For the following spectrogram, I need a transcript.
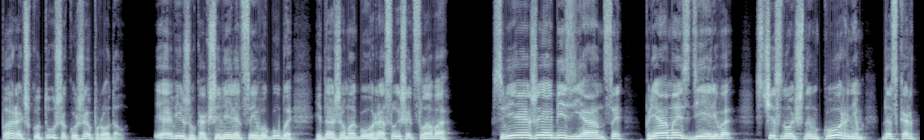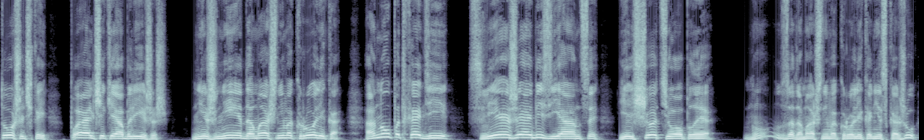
парочку тушек уже продал. Я вижу, как шевелятся его губы, и даже могу расслышать слова. «Свежие обезьянцы!» Прямо с дерева, с чесночным корнем, да с картошечкой, пальчики оближешь. Нежнее домашнего кролика. А ну, подходи, свежие обезьянцы, еще теплые. Ну, за домашнего кролика не скажу.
